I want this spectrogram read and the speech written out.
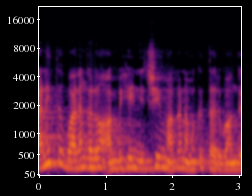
அனைத்து வளங்களும் அம்பிகை நிச்சயமாக நமக்கு தருவாங்க.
